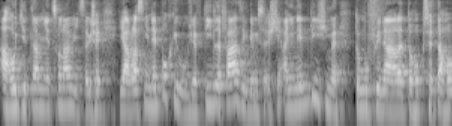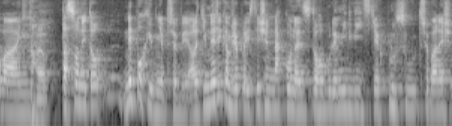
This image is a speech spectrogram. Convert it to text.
a hodit tam něco navíc. Takže já vlastně nepochybuju, že v této fázi, kdy my se ještě ani neblížíme tomu finále toho přetahování, Aha. ta Sony to nepochybně přebije, ale tím neříkám, že PlayStation nakonec z toho bude mít víc těch plusů třeba než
